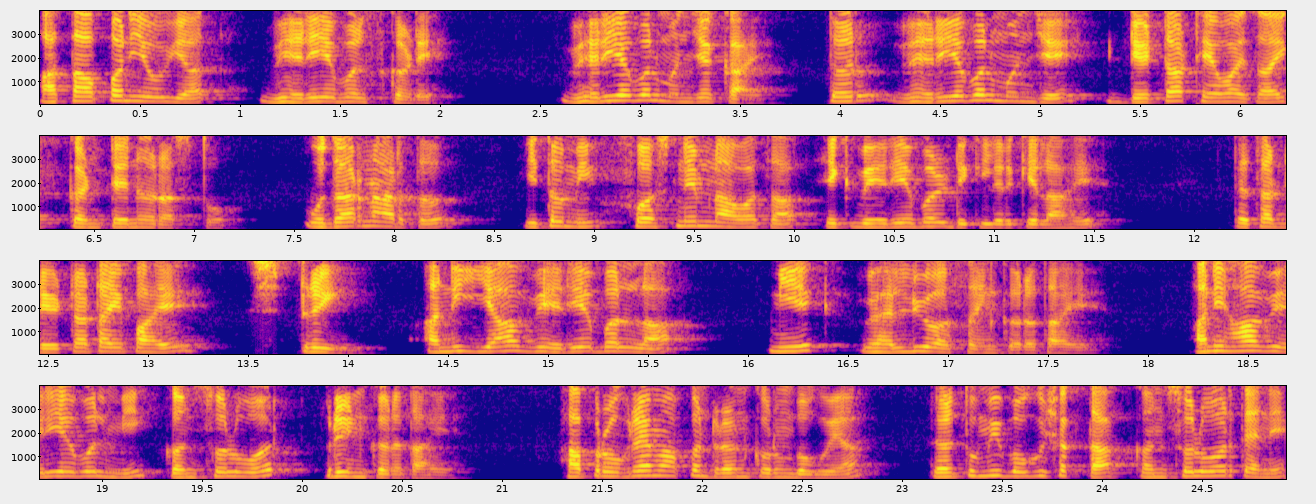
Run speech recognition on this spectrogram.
आता आपण येऊयात व्हेरिएबल्सकडे व्हेरिएबल म्हणजे काय? तर व्हेरिएबल म्हणजे डेटा ठेवायचा एक कंटेनर असतो. उदाहरणार्थ इथं मी फर्स्ट नेम नावाचा एक व्हेरिएबल डिक्लेअर केला आहे. त्याचा डेटा टाईप आहे स्ट्रिंग आणि या व्हेरिएबलला मी एक व्हॅल्यू असाइन करत आहे. आणि हा व्हेरिएबल मी कन्सोलवर प्रिंट करत आहे. हा प्रोग्रॅम आपण रन करून बघूया. तर तुम्ही बघू शकता कन्सोलवर त्याने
